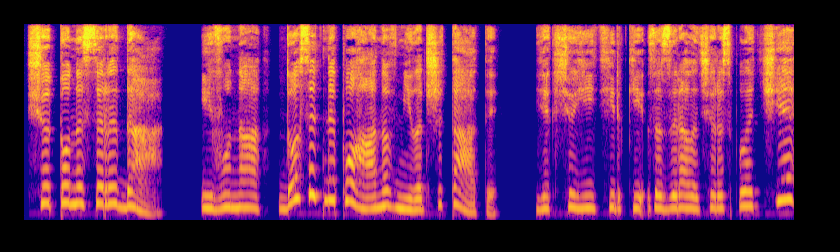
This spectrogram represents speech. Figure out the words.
що то не середа, і вона досить непогано вміла читати, якщо їй тільки зазирали через плече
